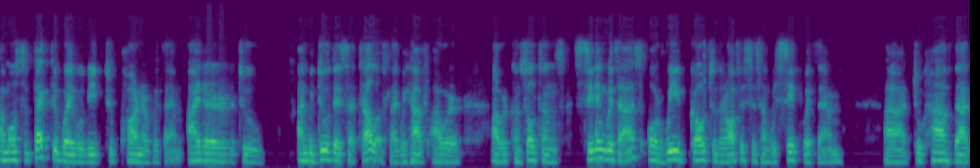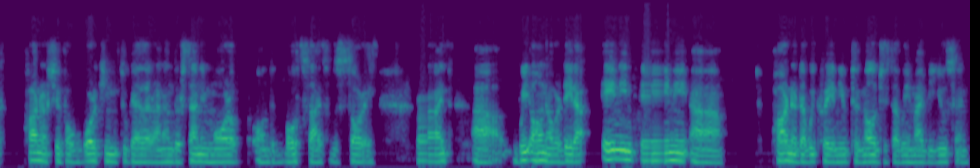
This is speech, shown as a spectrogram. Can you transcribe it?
a most effective way would be to partner with them, either to, and we do this at TELUS, like we have our our consultants sitting with us, or we go to their offices and we sit with them uh, to have that partnership of working together and understanding more of, on the both sides of the story, right? Uh, we own our data. Any any uh, partner that we create new technologies that we might be using,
